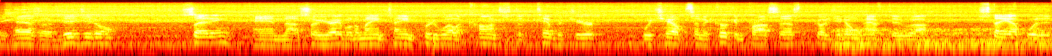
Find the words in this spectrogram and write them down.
It has a digital setting, and uh, so you're able to maintain pretty well a constant temperature, which helps in the cooking process because you don't have to uh, stay up with it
